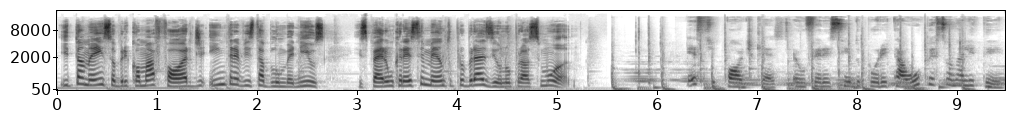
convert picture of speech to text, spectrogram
e também sobre como a Ford, em entrevista à Bloomberg News, espera um crescimento para o Brasil no próximo ano. Este podcast é oferecido por Itaú Personalité.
